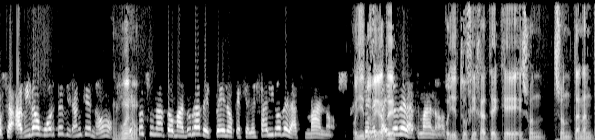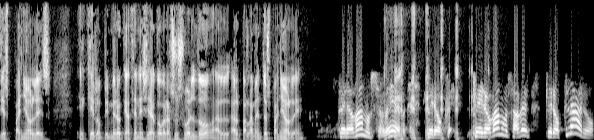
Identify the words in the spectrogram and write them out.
o sea, a vida o muerte dirán que no. Esto es una tomadura de pelo que se les ha ido de las manos. Oye, se les ha ido de las manos. Oye, tú fíjate que son, son tan antiespañoles eh, que lo primero que hacen es ir a cobrar su sueldo al, al Parlamento español, ¿eh? Pero vamos a ver, pero, pero vamos a ver, pero claro,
